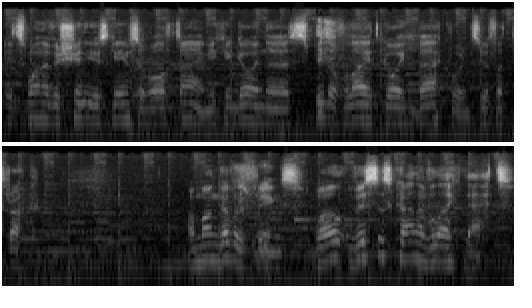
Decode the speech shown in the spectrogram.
It's one of the shittiest games of all time. You can go in the speed of light going backwards with a truck. Among other things. Well, this is kind of like that.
